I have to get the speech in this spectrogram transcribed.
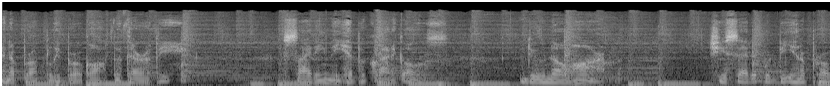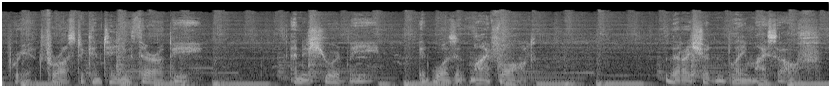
and abruptly broke off the therapy, citing the Hippocratic Oath do no harm. She said it would be inappropriate for us to continue therapy and assured me it wasn't my fault, that I shouldn't blame myself.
